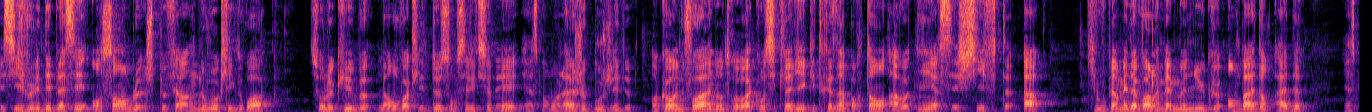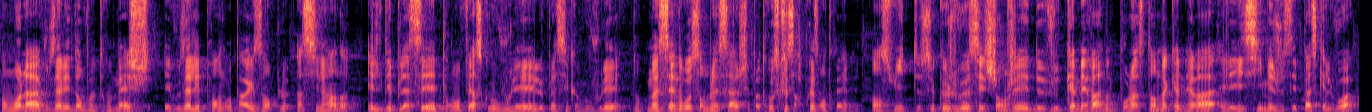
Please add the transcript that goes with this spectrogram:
Et si je veux les déplacer ensemble, je peux faire un nouveau clic droit sur le cube. Là, on voit que les deux sont sélectionnés et à ce moment-là, je bouge les deux. Encore une fois, un autre raccourci clavier qui est très important à retenir, c'est Shift A qui vous permet d'avoir le même menu qu'en bas dans Add. Et à ce moment-là, vous allez dans votre mèche et vous allez prendre par exemple un cylindre et le déplacer pour en faire ce que vous voulez, le placer comme vous voulez. Donc ma scène ressemble à ça, je sais pas trop ce que ça représenterait. Ensuite, ce que je veux, c'est changer de vue de caméra. Donc pour l'instant, ma caméra, elle est ici, mais je sais pas ce qu'elle voit.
